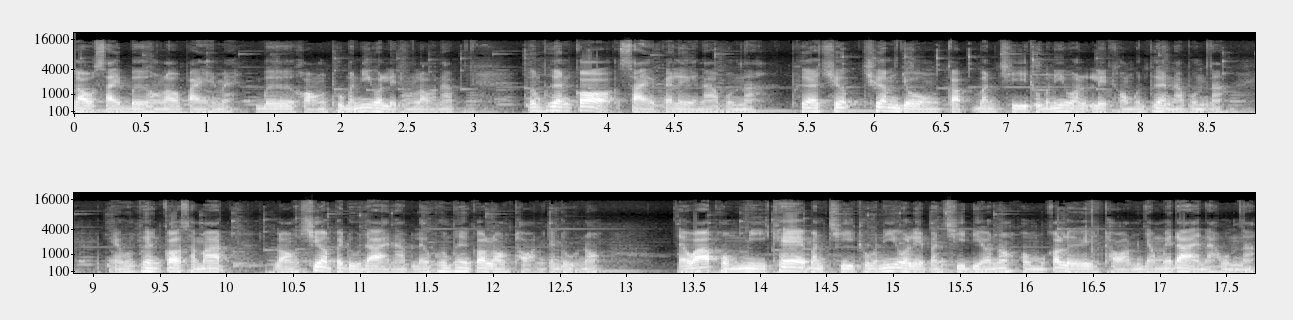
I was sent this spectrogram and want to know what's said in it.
เราใส่เบอร์ของเราไปเห็นไหมเบอร์ของ t ู Money Wallet ของเรานะครับ เพื่อนๆก็ใส่ไปเลยนะครับผมนะ เพื่อเชื่อมเชื่อมโยงกับบัญชี t ู Money Wallet ของเพื่อนๆนะครับผมนะเนี่ยเพื่อนๆก็สามารถลองเชื่อมไปดูได้นะครับ แล้วเพื่อนๆก็ลองถอนกันดูเนาะ แต่ว่าผมมีแค่บัญชีทูมานี่วอลเล็ตบัญชีเดียวเนาะผมก็เลยถอนยังไม่ได้นะผมนะ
